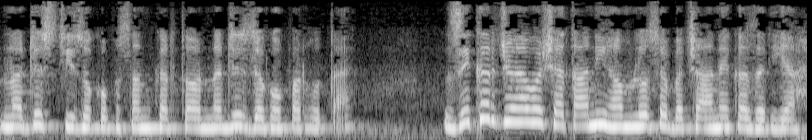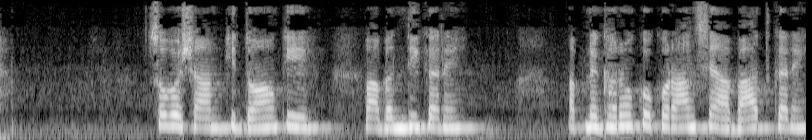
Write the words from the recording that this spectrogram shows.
نجس چیزوں کو پسند کرتا ہے اور نجس جگہوں پر ہوتا ہے۔ ذکر جو ہے وہ شیطانی حملوں سے بچانے کا ذریعہ ہے۔ صبح شام کی دعاؤں کی پابندی کریں، اپنے گھروں کو قرآن سے آباد کریں۔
